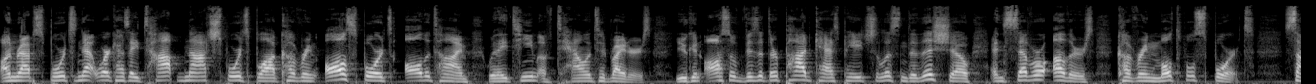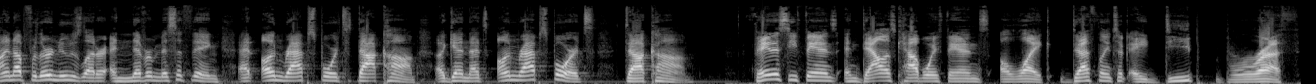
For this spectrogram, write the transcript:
Unwrapped Sports Network has a top notch sports blog covering all sports all the time with a team of talented writers. You can also visit their podcast page to listen to this show and several others covering multiple sports. Sign up for their newsletter and never miss a thing at unwrappedsports.com. Again, that's unwrappedsports.com. Fantasy fans and Dallas Cowboy fans alike definitely took a deep breath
